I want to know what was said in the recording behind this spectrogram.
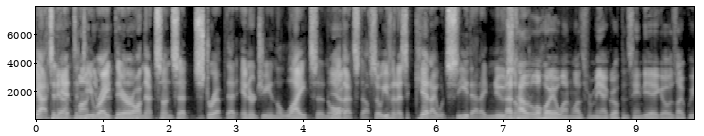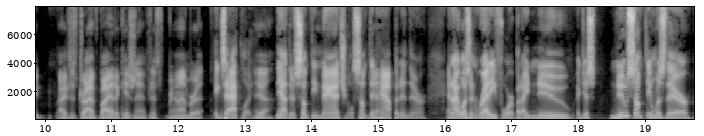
yeah, it's an yeah, entity monument, right there yeah. on that Sunset Strip. That energy and the lights and all Yeah. that stuff. So even as a kid, I would see that. I knew That's some- how the La Jolla one was for me. I grew up in San Diego. It was like we'd. I just drive by it occasionally. I just remember it. Exactly. Yeah. Yeah, there's something magical, something Yeah. happening there. And I wasn't ready for it, but I knew I just knew something was there.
